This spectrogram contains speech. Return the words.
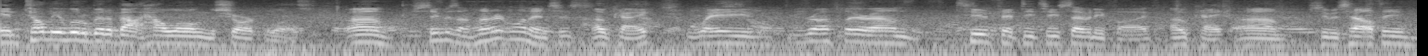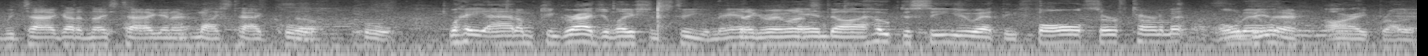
And tell me a little bit about how long the shark was. Um, she was 101 inches, Okay, weighed roughly around 250, 275. okay. Um, she was healthy. We tag got a nice tag in her. Nice tag. Cool, So- cool. Well, hey Adam, congratulations to you, man. Thank you very much. And uh, I hope to see you at the fall surf tournament. Old We'll be there. All right, brother.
